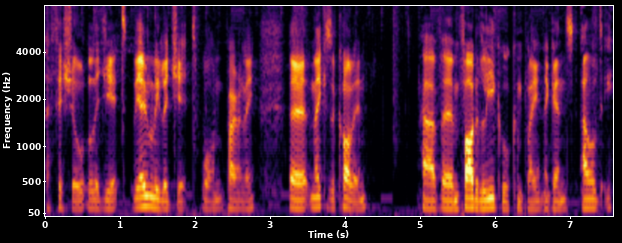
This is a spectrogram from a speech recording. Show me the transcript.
official legit, the only legit one apparently, uh, makers of Colin, have um, filed a legal complaint against Aldi,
